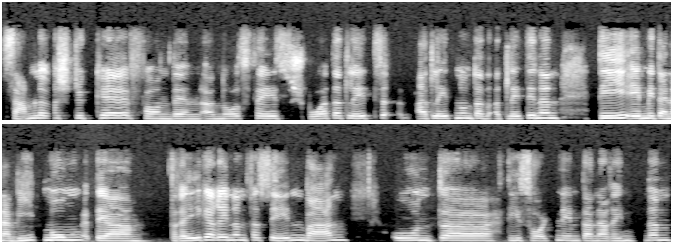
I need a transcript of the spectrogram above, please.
Sammlerstücke von den äh, North Face Sportathleten und Athletinnen, die eben mit einer Widmung der Trägerinnen versehen waren und äh, die sollten eben dann erinnern,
